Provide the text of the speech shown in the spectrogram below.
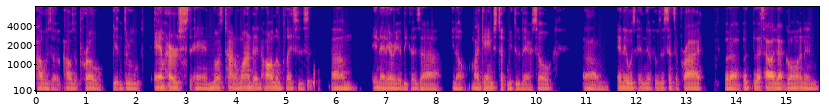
I was a I was a pro getting through Amherst and North Tonawanda and all them places um, in that area because uh, you know my games took me through there. So um, and it was and it was a sense of pride. But uh, but but that's how I got going and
